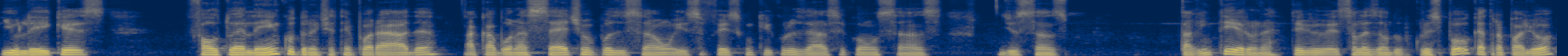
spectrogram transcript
E o Lakers faltou elenco durante a temporada, acabou na sétima posição, isso fez com que cruzasse com o Suns, e o Suns estava inteiro, né? Teve essa lesão do Chris Paul que atrapalhou,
